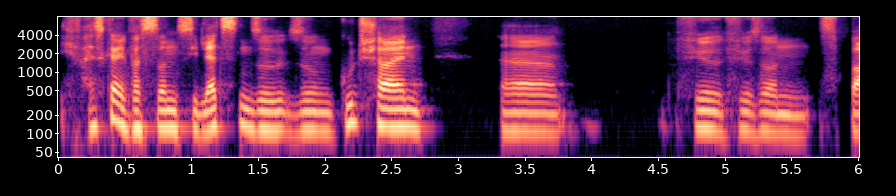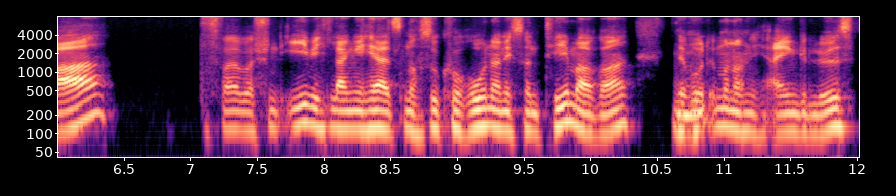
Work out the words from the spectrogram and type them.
ich weiß gar nicht, was sonst die letzten, so, so ein Gutschein äh, für, für so ein Spa, das war aber schon ewig lange her, als noch so Corona nicht so ein Thema war. Der mhm. wurde immer noch nicht eingelöst,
